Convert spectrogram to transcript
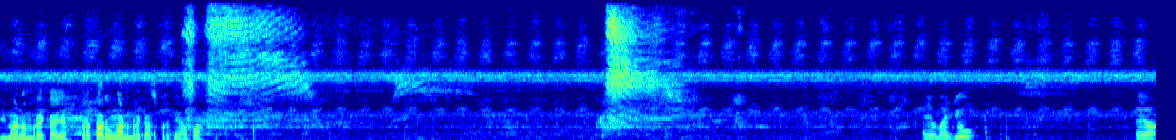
di mana mereka ya pertarungan mereka seperti apa. Ayo maju. Ayo. Ya,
